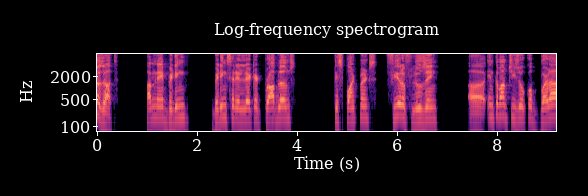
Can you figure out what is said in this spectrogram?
हजरात हमने बिडिंग बिडिंग से related problems disappointments fear of losing इन तमाम चीज़ों को बड़ा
